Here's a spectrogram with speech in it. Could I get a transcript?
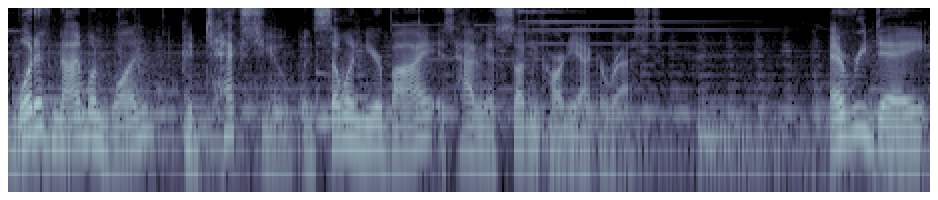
What if 911 could text you when someone nearby is having a sudden cardiac arrest? Every day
